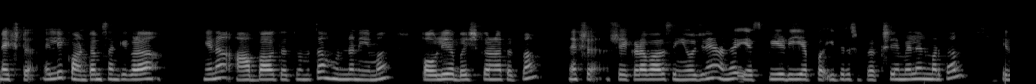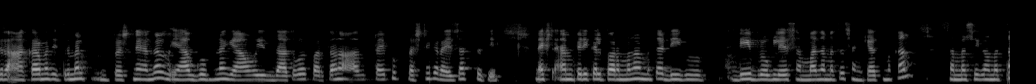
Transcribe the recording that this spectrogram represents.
ನೆಕ್ಸ್ಟ್, ಇಲ್ಲಿ ಕ್ವಾಂಟಮ್ ಸಂಖ್ಯೆಗಳ ಏನ, ಆಭಾವ ತತ್ವ ಮತ್ತು ಹುಣ್ಣ ನಿಯಮ ಪೌಲಿಯ ಬಹಿಷ್ಕರಣ ತತ್ವ. ನೆಕ್ಸ್ಟ್ ಶೇಕಡಾವಾರು ಸಂಯೋಜನೆ ಅಂದ್ರೆ ಎಸ್ ಪಿ ಡಿ ಎಫ್ ಇದರ ಪರೀಕ್ಷೆ ಮೇಲೆ ಏನ್ ಮಾಡ್ತಾವ ಇದ್ರ ಆಕಾರ ಮತ್ತೆ ಇದ್ರ ಮೇಲೆ ಪ್ರಶ್ನೆ ಅಂದ್ರೆ ಯಾವ ಗುಂಪ್ನಾಗ ಯಾವ ಧಾತುಗಳು ಬರ್ತಾವ ಆ ಟೈಪ್ ಪ್ರಶ್ನೆಗೆ ರೈಸ್ ಆಗ್ತೈತಿ. ನೆಕ್ಸ್ಟ್ ಎಂಪಿರಿಕಲ್ ಫಾರ್ಮುಲಾ ಮತ್ತೆ ಡಿ ಡಿ ಬ್ರೋಗ್ಲಿಯ ಸಂಬಂಧ ಮತ್ತೆ ಸಂಖ್ಯಾತ್ಮಕ ಸಮಸ್ಯೆಗಳು ಮತ್ತ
